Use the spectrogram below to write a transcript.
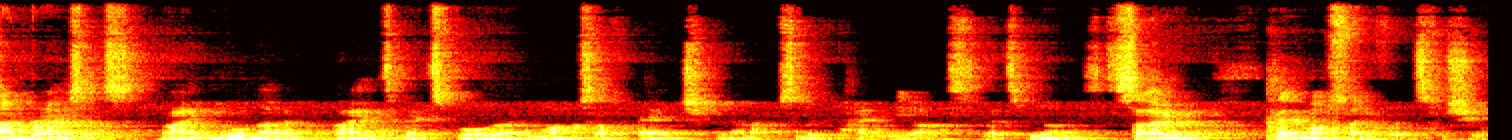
And browsers, right? We all know about Internet Explorer and Microsoft Edge being an absolute pain in the ass, let's be honest. So they're my favourites for sure.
